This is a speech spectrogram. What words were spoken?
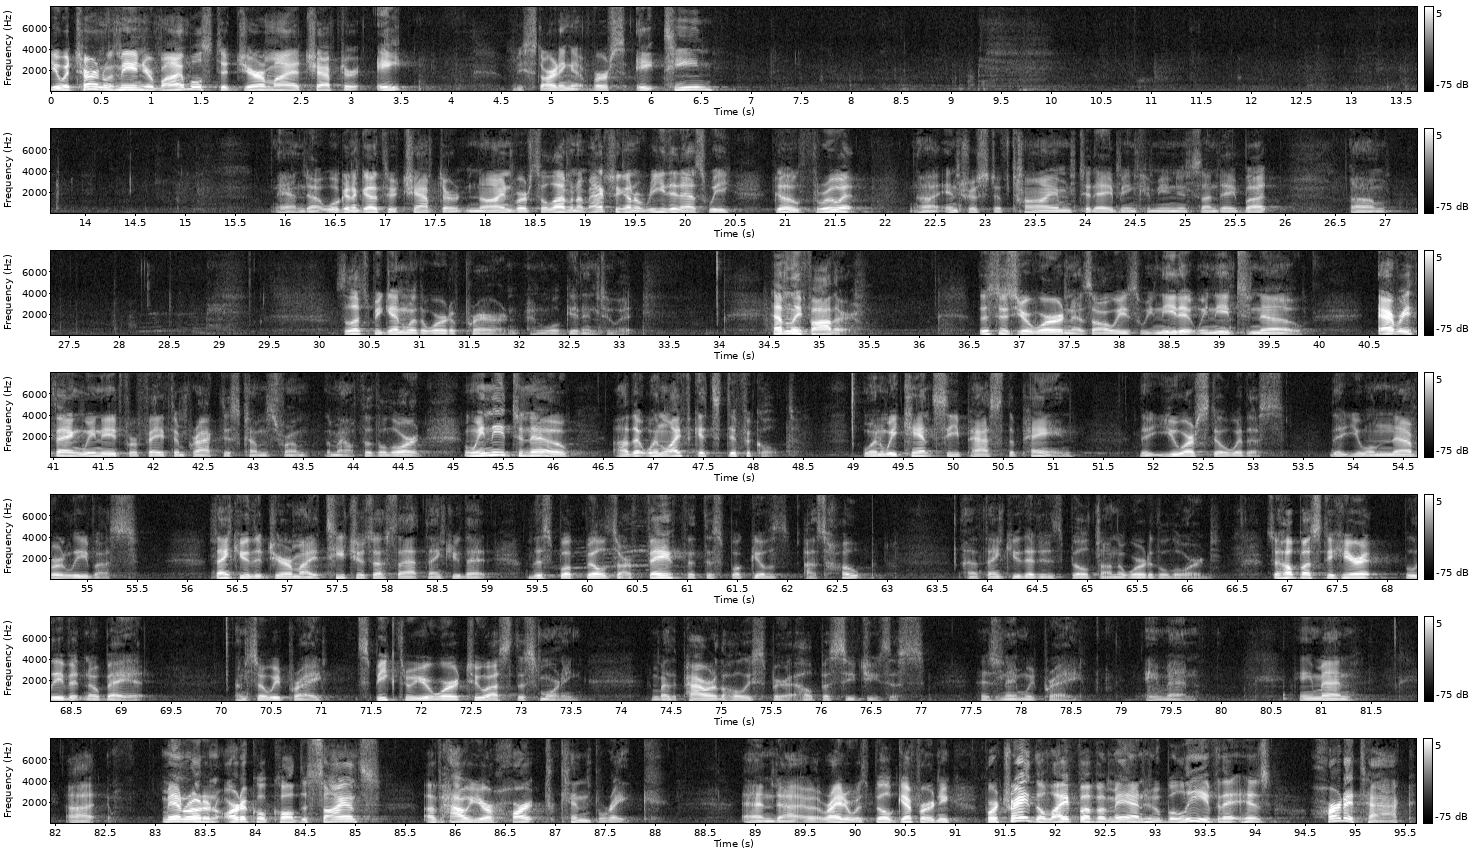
You would turn with me in your Bibles to Jeremiah chapter 8, we'll be starting at verse 18. And uh, we're going to go through chapter 9, verse 11. I'm actually going to read it as we go through it, uh, interest of time, today being Communion Sunday. But um, so let's begin with a word of prayer and, and we'll get into it. Heavenly Father, this is your word, and as always, we need it. We need to know everything we need for faith and practice comes from the mouth of the Lord. We need to know uh, that when life gets difficult, when we can't see past the pain, that you are still with us, that you will never leave us. Thank you that Jeremiah teaches us that. Thank you that this book builds our faith, that this book gives us hope. Uh, thank you that it is built on the word of the Lord. So help us to hear it, believe it, and obey it. And so we pray, speak through your word to us this morning. And by the power of the Holy Spirit, help us see Jesus. In his name we pray. Amen. Amen. Uh, man wrote an article called The Science of How Your Heart Can Break. And uh, writer was Bill Gifford. And he portrayed the life of a man who believed that his heart attack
